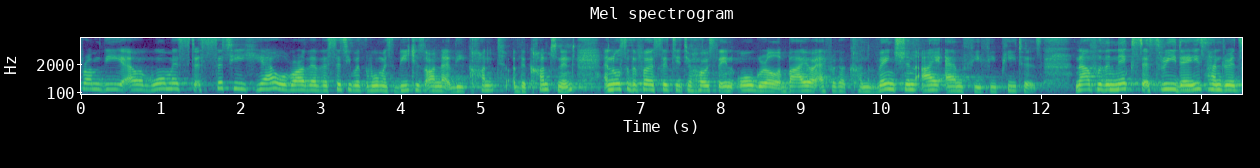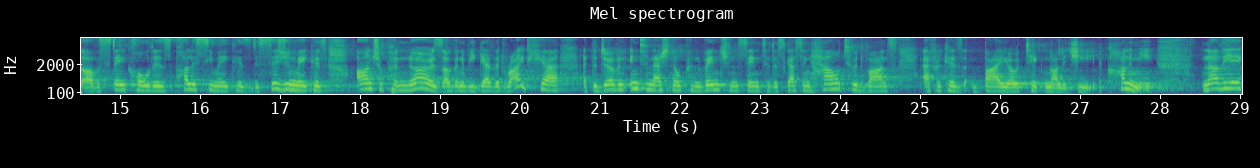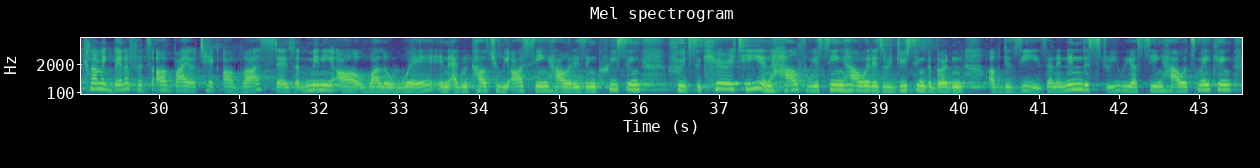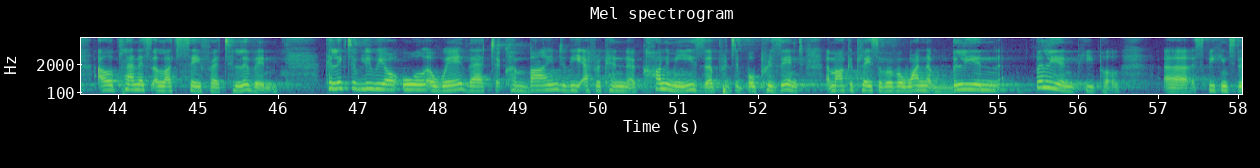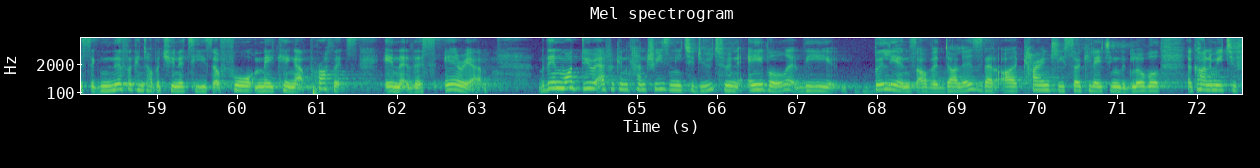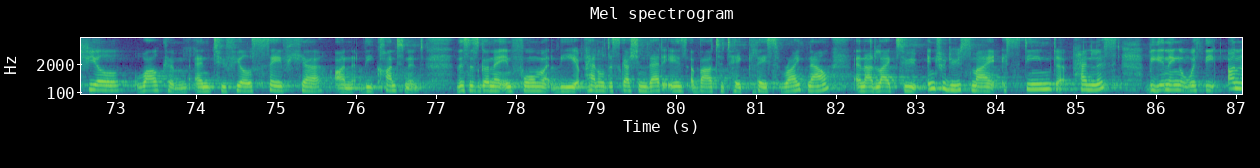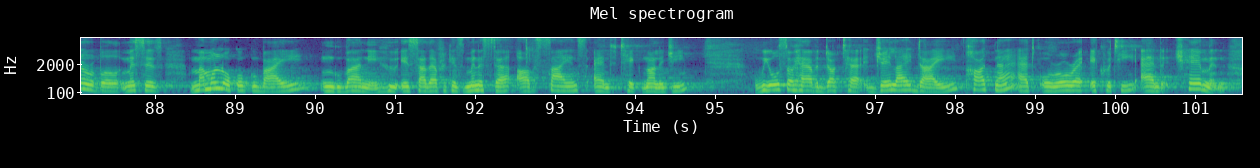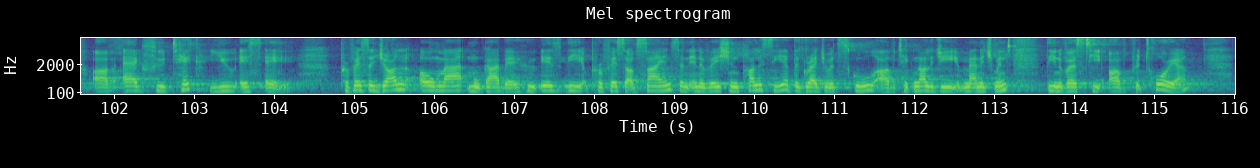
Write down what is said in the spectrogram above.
from the uh, warmest city here, or rather the city with the warmest beaches on the, con- the continent, and also the first city to host the inaugural BioAfrica Convention. I am Fifi Peters. Now, for the next three days, hundreds of stakeholders, policymakers, decision makers, entrepreneurs are going to be gathered right here at the Durban International Convention Center discussing how to advance Africa's biotechnology economy. Now, the economic benefits of biotech are vast, as many are well aware. In agriculture, we are seeing how it is increasing food security. In health, we are seeing how it is reducing the burden of disease. And in industry, we are seeing how it's making our planet a lot safer to live in. Collectively, we are all aware that combined, the African economies uh, present a marketplace of over 1 billion, billion people uh, speaking to the significant opportunities for making profits in this area. But then, what do African countries need to do to enable the billions of dollars that are currently circulating the global economy to feel welcome and to feel safe here on the continent. This is going to inform the panel discussion that is about to take place right now. And I'd like to introduce my esteemed panelists, beginning with the Honorable Mrs. Mamoloko Kubai Ngubani, who is South Africa's Minister of Science and Technology. We also have Dr. Jelai Dai, partner at Aurora Equity and chairman of Ag Food Tech USA. Professor John Ouma Mugabe, who is the Professor of Science and Innovation Policy at the Graduate School of Technology Management, the University of Pretoria.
